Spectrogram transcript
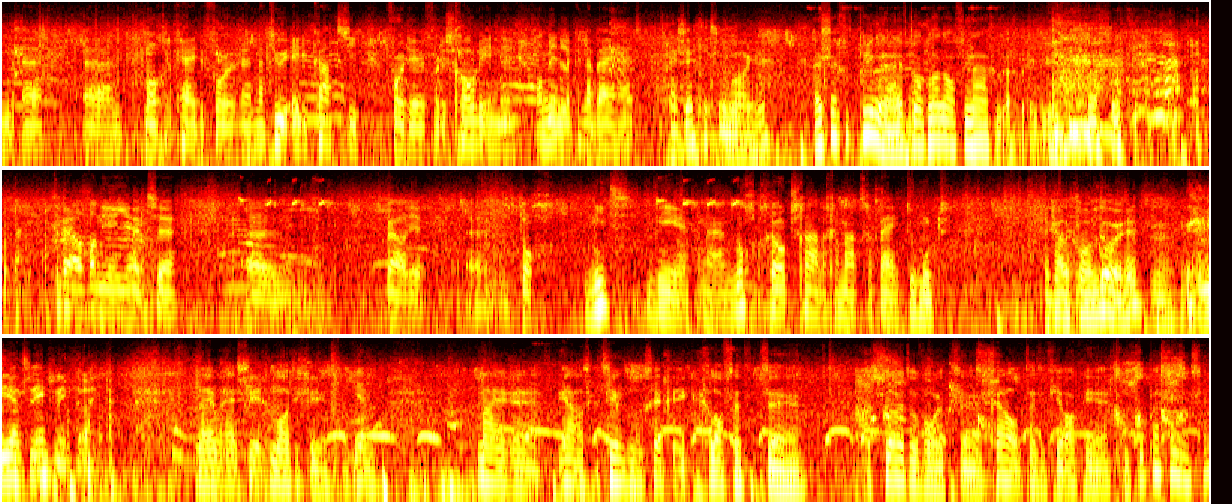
mogelijkheden voor natuureducatie voor de, voor de scholen in de onmiddellijke nabijheid. Hij zegt het zo mooi, hè? Hij zegt het prima. Hij heeft er ook lang over nagedacht, denk ik. terwijl wanneer je het... Uh, terwijl je uh, toch niet meer naar een nog grootschalige maatschappij toe moet. Dan gaat het gewoon door, hè? Ja. Niet uit zijn invloed. Nee, maar hij is zeer gemotiveerd. Ja. Maar uh, ja, als ik het simpel mag zeggen, ik geloof dat het, uh, het sleutelwoord uh, geld, dat het hier ook weer echt van toepassing is. Hè?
